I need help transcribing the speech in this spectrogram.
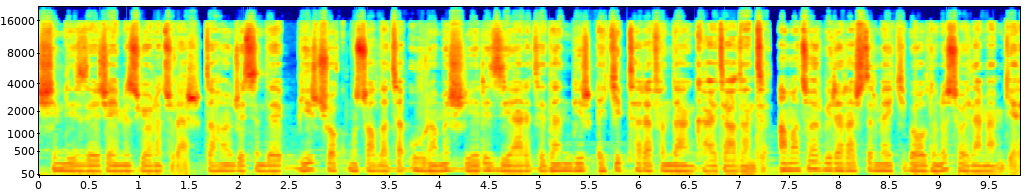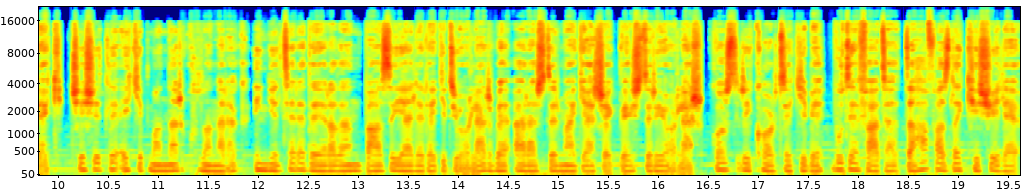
Şimdi izleyeceğimiz görüntüler daha öncesinde birçok musallata uğramış yeri ziyaret eden bir ekip tarafından kayda alındı. Amatör bir araştırma ekibi olduğunu söylemem gerek. Çeşitli ekipmanlar kullanarak İngiltere'de yer alan bazı yerlere gidiyorlar ve araştırma gerçekleştiriyorlar. Ghost Record ekibi bu defada daha fazla kişiyle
